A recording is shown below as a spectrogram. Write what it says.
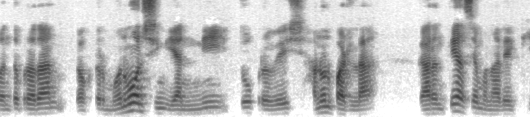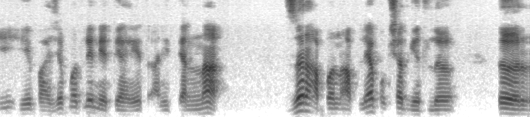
पंतप्रधान डॉक्टर मनमोहन सिंग यांनी तो प्रवेश हाणून पाडला. कारण ते असे म्हणाले की हे भाजपमधले नेते आहेत आणि त्यांना जर आपण आपल्या पक्षात घेतलं तर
